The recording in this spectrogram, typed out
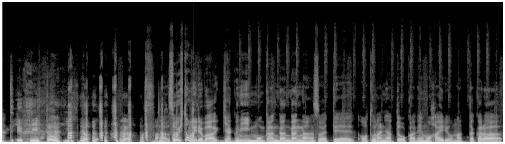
っていう。ひどい人。そういう人もいれば、逆にもうガンガンガンガンそうやって大人になってお金も入るようになったから、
